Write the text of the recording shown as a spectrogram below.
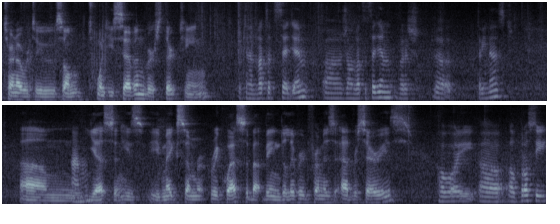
Turn over to Psalm 27, verse 13. Poďte na 27, uh, Žalm 27, verš uh, 13. Um, Uh-huh. Yes, and he's he makes some requests about being delivered from his adversaries. Hovorí, uh, alebo prosí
